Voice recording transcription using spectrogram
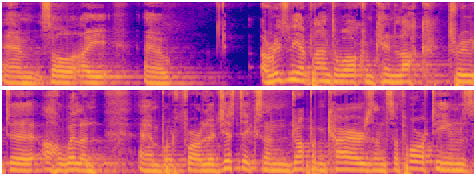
Um, so I uh, Originally, I planned to walk from Kinlough through to Aughawillan, um, but for logistics and dropping cars and support teams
